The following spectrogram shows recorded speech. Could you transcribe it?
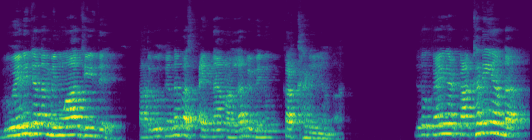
ਗੁਰੂ ਇਹ ਨਹੀਂ ਚਾਹੁੰਦਾ ਮੈਨੂੰ ਆਹ ਚੀਜ਼ ਦੇ। ਸਤਿਗੁਰੂ ਕਹਿੰਦਾ, ਬਸ ਇੰਨਾ ਮੰਨ ਲੈ ਵੀ ਮੈਨੂੰ ਕੱਖ ਨਹੀਂ ਆਉਂਦਾ। ਜਦੋਂ ਕਹੇਗਾ ਕੱਖ ਨਹੀਂ ਆਉਂਦਾ,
